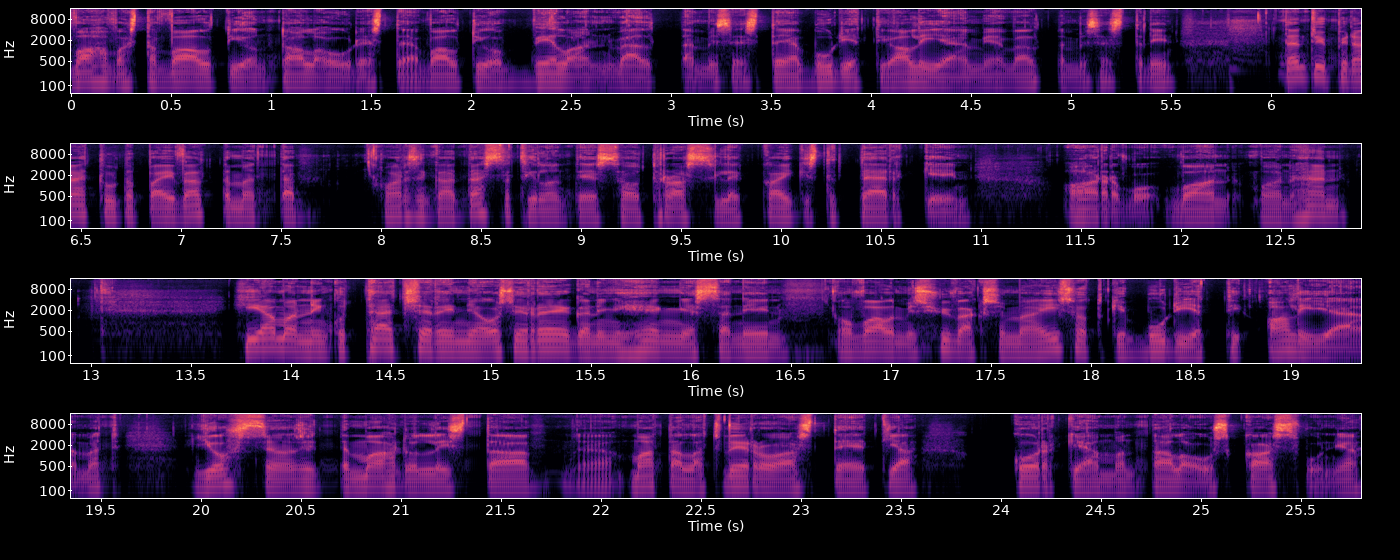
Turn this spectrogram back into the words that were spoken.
vahvasta valtion taloudesta ja valtion velan välttämisestä ja budjettialijäämien välttämisestä, niin tämän tyyppinen ajattelutapa ei välttämättä varsinkaan tässä tilanteessa ole Trussille kaikista tärkein arvo, vaan, vaan hän – hieman niin kuin Thatcherin ja osin Reaganin hengessä, niin on valmis hyväksymään isotkin budjettialijäämät, jos se on sitten mahdollistaa matalat veroasteet ja korkeamman talouskasvun. Ja,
